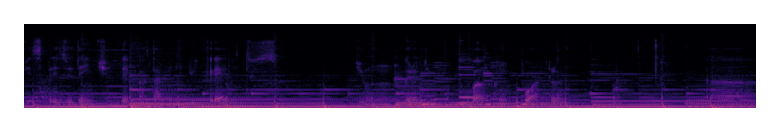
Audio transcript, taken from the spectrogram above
Vice-presidente do departamento de créditos de um grande banco em Portland, ah,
